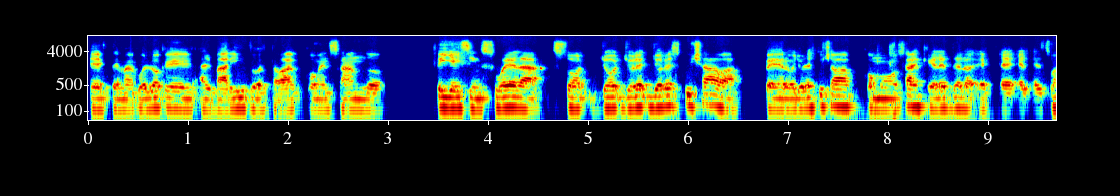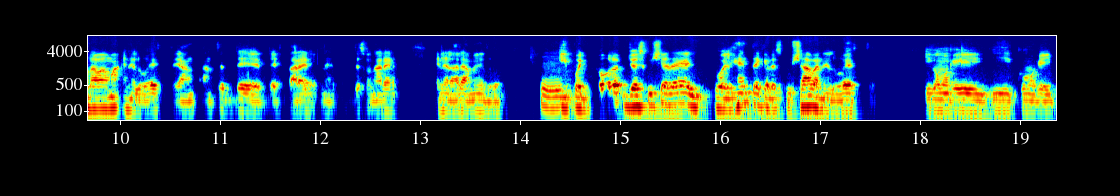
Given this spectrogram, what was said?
este, me acuerdo que Alvarito estaba comenzando, PJ Sinzuela, son, yo, yo, le, yo le escuchaba, pero yo le escuchaba como, ¿sabes? Que él, es de lo, este, él, él, sonaba más en el oeste antes de, de estar en, de sonar en, en, el área metro. Mm. Y pues yo, yo, escuché de él por gente que lo escuchaba en el oeste. Y como que, y como que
